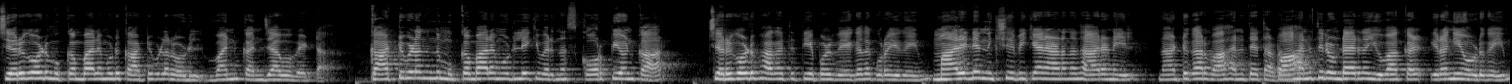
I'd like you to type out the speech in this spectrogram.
ചെറുകോട് മുക്കമ്പാലമൂട് കാട്ടുവിള റോഡിൽ വൻ കഞ്ചാവ് വേട്ട. കാട്ടുവിള നിന്ന് മുക്കമ്പാലമൂടിലേക്ക് വരുന്ന സ്കോർപിയോൺ കാർ ചെറുകോട് ഭാഗത്തെത്തിയപ്പോൾ വേഗത കുറയുകയും മാലിന്യം നിക്ഷേപിക്കാനാണെന്ന ധാരണയിൽ നാട്ടുകാർ വാഹനത്തെ തടഞ്ഞു. വാഹനത്തിലുണ്ടായിരുന്ന യുവാക്കൾ ഇറങ്ങി ഓടുകയും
